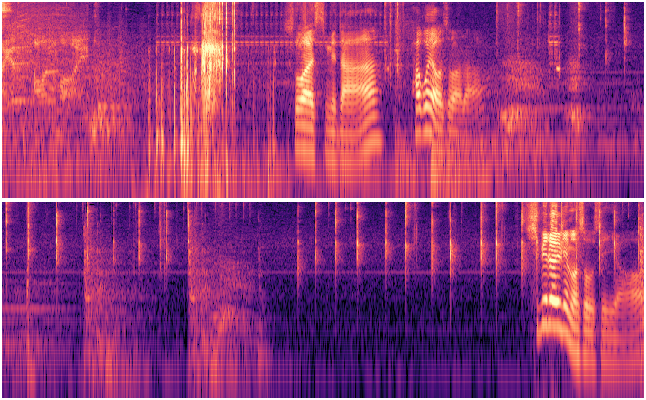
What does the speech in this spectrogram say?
수고하셨습니다. 파고야 어서 와라. (11월님) 어서 오세요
